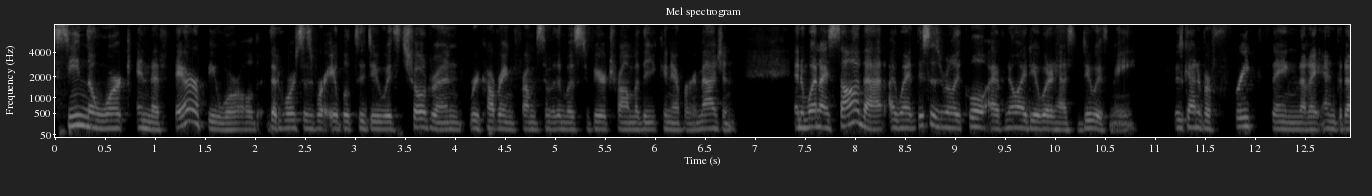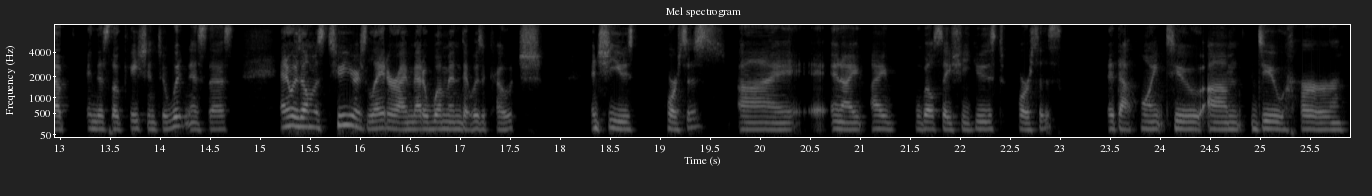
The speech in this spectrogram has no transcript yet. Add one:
seen the work in the therapy world that horses were able to do with children recovering from some of the most severe trauma that you can ever imagine. And when I saw that, I went, this is really cool. I have no idea what it has to do with me. It was kind of a freak thing that I ended up in this location to witness this. And it was almost two years later, I met a woman that was a coach and she used horses. Uh, and I, I will say she used horses at that point to um, do her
